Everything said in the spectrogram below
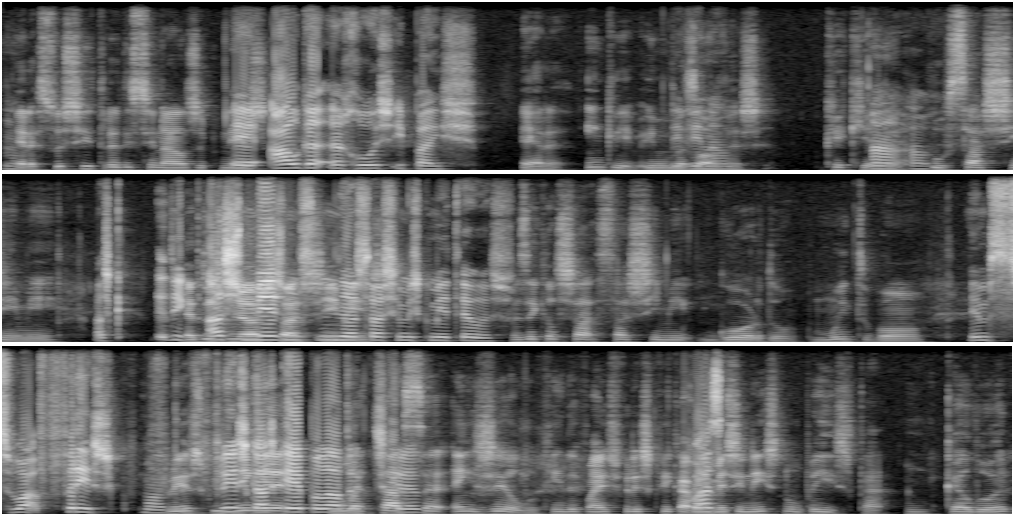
Não. era sushi tradicional japonês, É alga, arroz e peixe. era incrível, e umas Divinal. ovas. O que é que era? Ah, o sashimi, Acho que Eu digo, É dos acho melhores mesmo os sashimis. melhores sashimis que comi até hoje. Mas aquele sa- sashimi gordo, muito bom, Mesmo suave, fresco, malta. fresco, Fresco, acho que é a palavra numa que descreve. taça em gelo, que ainda mais fresco ficava. Quase- Imagina isto num país que está um calor,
